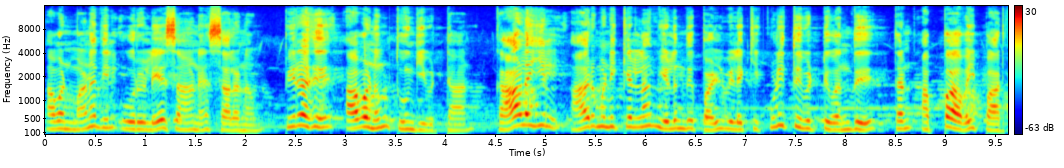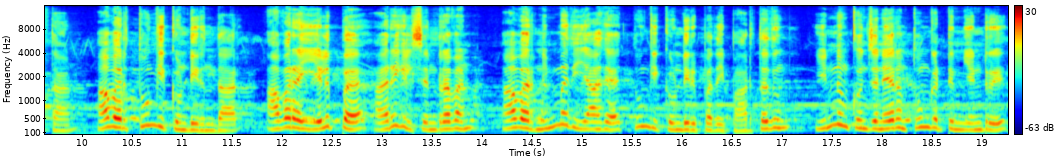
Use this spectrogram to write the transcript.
அவன் மனதில் ஒரு லேசான சலனம். பிறகு அவனும் தூங்கிவிட்டான். காலையில் ஆறு மணிக்கெல்லாம் எழுந்து பல் விளக்கி குளித்துவிட்டு வந்து தன் அப்பாவை பார்த்தான். அவர் தூங்கிக் கொண்டிருந்தார். அவரை எழுப்ப அருகில் சென்றவன் அவர் நிம்மதியாக தூங்கிக் கொண்டிருப்பதை பார்த்ததும் இன்னும் கொஞ்ச நேரம் தூங்கட்டும் என்று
